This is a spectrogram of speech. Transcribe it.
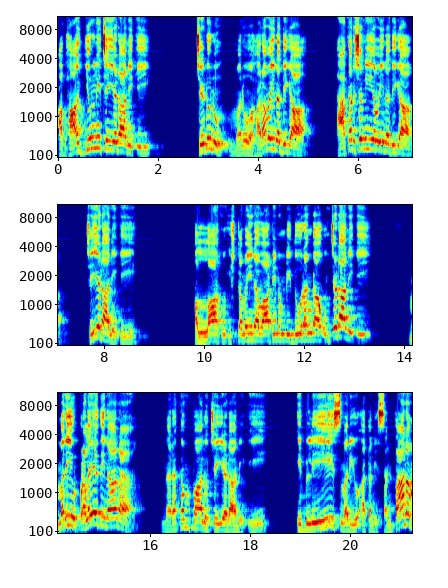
అభాగ్యుల్ని చేయడానికి చెడును మనోహరమైనదిగా ఆకర్షణీయమైనదిగా చేయడానికి అల్లాహకు ఇష్టమైన వాటి నుండి దూరంగా ఉంచడానికి మరియు ప్రళయ దినాన నరకం పాలు చెయ్యడానికి ఇబ్లీస్ మరియు అతని సంతానం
